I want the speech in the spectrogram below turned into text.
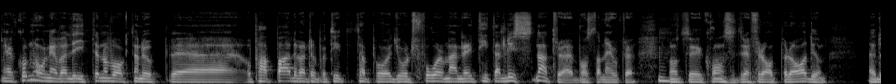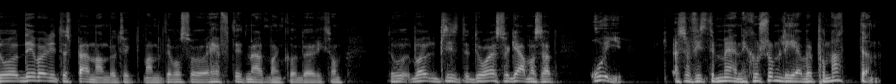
Jag kommer ihåg när jag var liten och vaknade upp eh, och pappa hade varit uppe och tittat på George Foreman, eller tittat, lyssnat tror jag, måste han ha gjort det. Något eh, konstigt referat på radion. Då, det var ju lite spännande tyckte man, att det var så häftigt med att man kunde liksom, då var, precis, då var jag så gammal så att oj, Alltså finns det människor som lever på natten?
